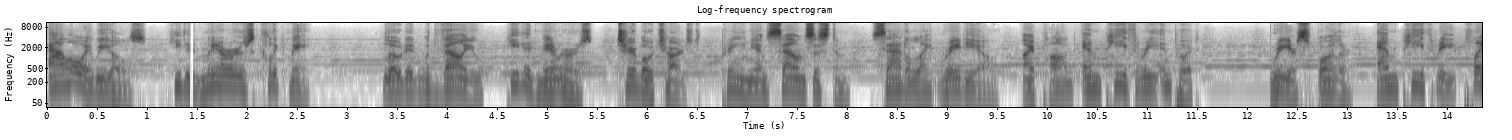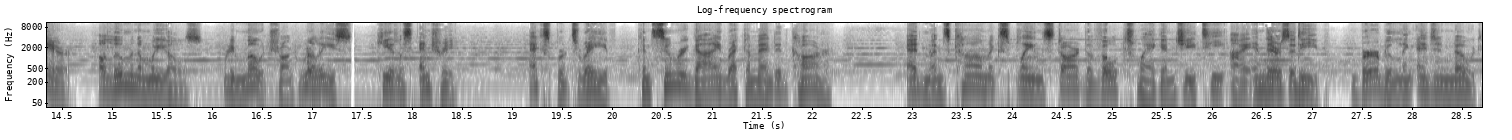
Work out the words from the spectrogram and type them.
alloy wheels, heated mirrors click me. Loaded with value, heated mirrors, turbocharged, premium sound system, satellite radio, iPod MP3 input. Rear spoiler, MP3 player, aluminum wheels, remote trunk release, keyless entry. Experts rave, consumer guide recommended car. Edmunds.com explains start the Volkswagen GTI and there's a deep, burbling engine note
